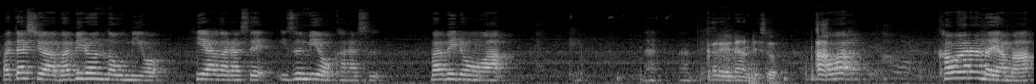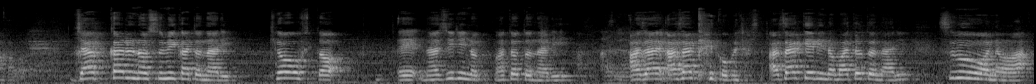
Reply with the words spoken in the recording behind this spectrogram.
私はバビロンの海を干上がらせ泉を枯らす。バビロンは彼なんですよ。あ。河原の山。ジャッカルの住みかとなり恐怖とえなじりの的となりあざあざけごめんなさい。あざけりの的となり住む者は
